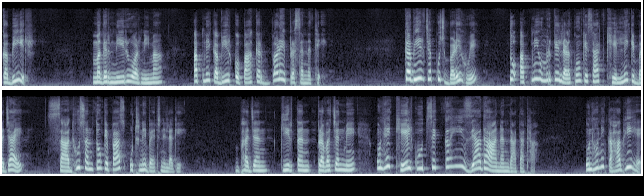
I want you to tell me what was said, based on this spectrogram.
कबीर। मगर नीरू और नीमा अपने कबीर को पाकर बड़े प्रसन्न थे। कबीर जब कुछ बड़े हुए तो अपनी उम्र के लड़कों के साथ खेलने के बजाय साधु संतों के पास उठने बैठने लगे। भजन, कीर्तन, प्रवचन में उन्हें खेल कूद से कहीं ज़्यादा आनंद आता था। उन्होंने कहा भी है,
